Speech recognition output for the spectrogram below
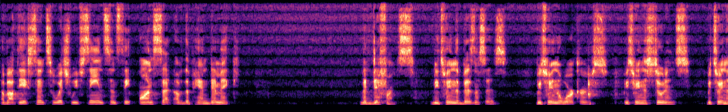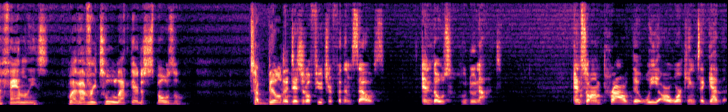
about the extent to which we've seen since the onset of the pandemic the difference between the businesses, between the workers, between the students, between the families who have every tool at their disposal to build a digital future for themselves and those who do not. And so I'm proud that we are working together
